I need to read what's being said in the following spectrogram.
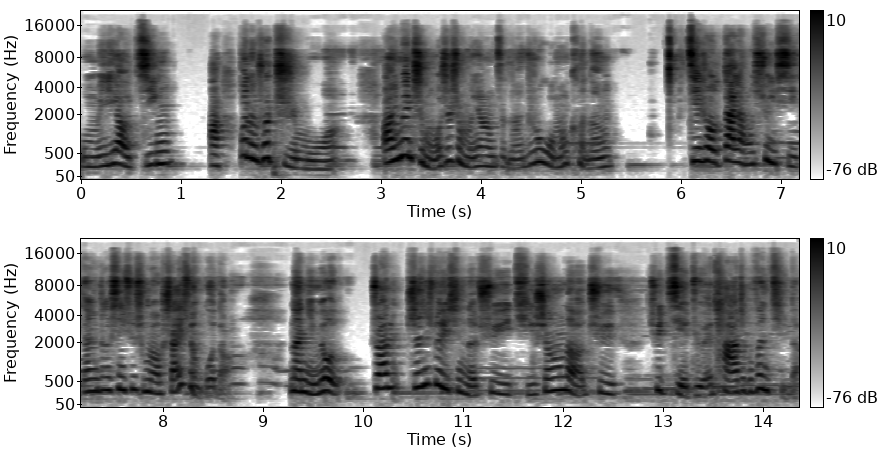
我们也要精啊，不能说只磨啊，因为只磨是什么样子呢？就是我们可能接受大量的讯息，但是这个信息是没有筛选过的，那你没有专针对性的去提升的，去去解决它这个问题的。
